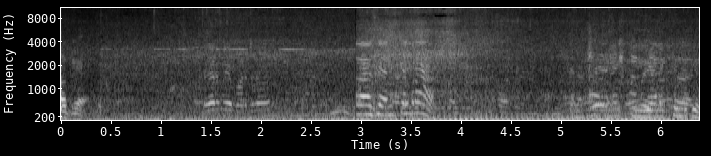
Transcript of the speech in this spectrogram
ఓకే వెనకరా వెనక్కి ఎందుకు?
